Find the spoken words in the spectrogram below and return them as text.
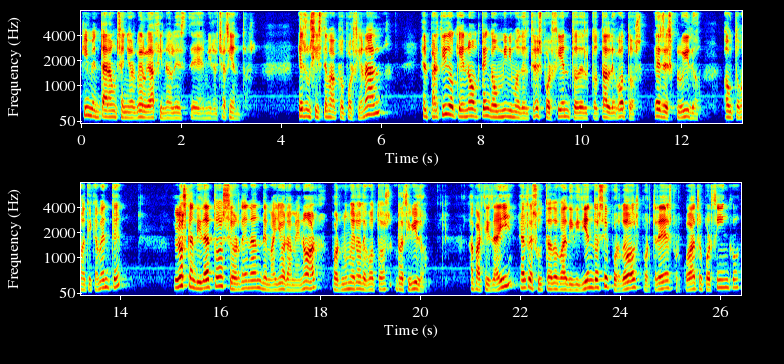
que inventara un señor belga a finales de 1800. Es un sistema proporcional. El partido que no obtenga un mínimo del 3% del total de votos es excluido automáticamente. Los candidatos se ordenan de mayor a menor por número de votos recibido. A partir de ahí, el resultado va dividiéndose por 2, por 3, por 4, por 5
